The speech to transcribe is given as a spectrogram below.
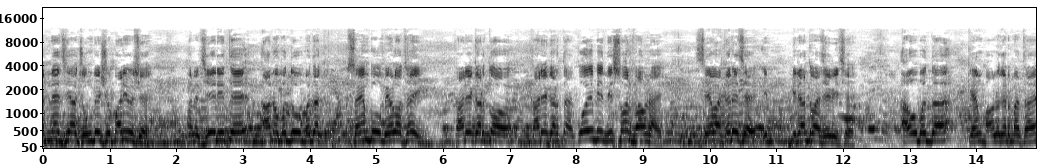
એમને જે આ ઝુંબેશ ઉપાડ્યું છે અને જે રીતે આનું બધું બધા સ્વયંભૂ મેળો થઈ, કાર્યકર્તો, કાર્યકર્તા કોઈ બી નિસ્વાર્થ ભાવનાએ સેવા કરે છે, એ બિરાદવા જેવી છે. આવું બધા કેમ્પ ભાવનગરમાં થાય,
